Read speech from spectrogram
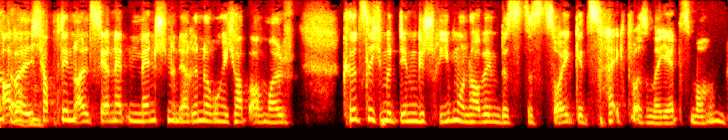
Aber ich habe den als sehr netten Menschen in Erinnerung. Ich habe auch mal kürzlich mit dem geschrieben und habe ihm das, das Zeug gezeigt, was wir jetzt machen.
